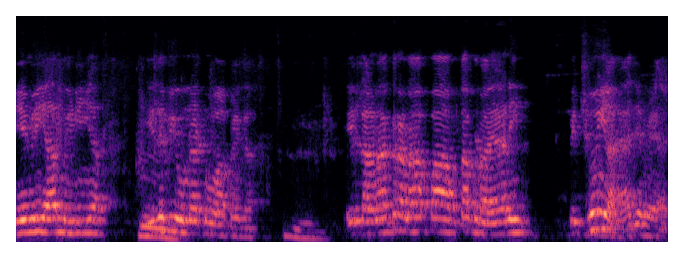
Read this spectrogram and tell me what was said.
ਇਵੇਂ ਆ ਮੀਣੀ ਆ ਇਹਦੇ ਵੀ ਉਹਨਾਂ ਟੋਆ ਪੈਂਦਾ। ਇਹ ਲਾਣਾ ਘਰਾਣਾ ਆਪਾਂ ਆਪ ਤਾਂ ਬਣਾਇਆ ਨਹੀਂ ਪਿੱਛੋਂ ਹੀ ਆਇਆ ਜਿਵੇਂ ਆ।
